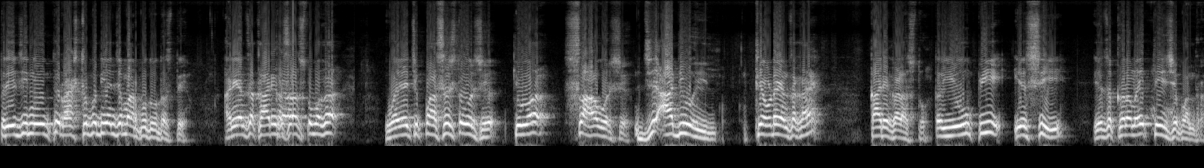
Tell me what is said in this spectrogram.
तर याची नियुक्ती राष्ट्रपती यांच्या मार्फत होत असते. आणि यांचा कार्य कसा असतो बघा? वयाची पासष्ट वर्ष किंवा सहा वर्ष जे आधी होईल तेवढा यांचा काय? कार्यकाळ असतो. तर यू पी एस सी याचं कलम आहे तीनशे पंधरा.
